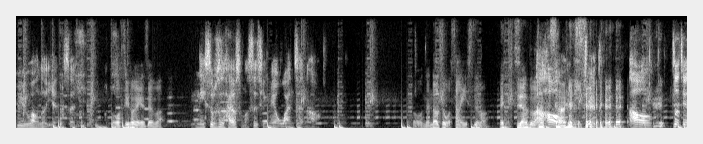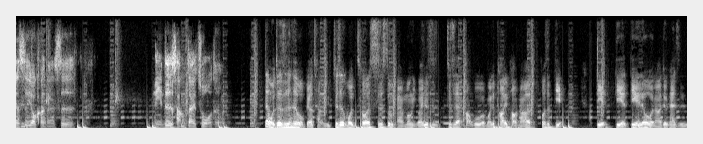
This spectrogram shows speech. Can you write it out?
欲望的延伸。我是会有延伸吧？你是不是还有什么事情没有完成好？哦，难道是我上一世吗？哎，是这样子吗？然后你觉得，然后这件事又可能是你日常在做的，但我这个真的是我比较常遇，就是我除了失速感梦以外，就是就是在跑步，我就跑一跑，然后或是跌跌跌跌落，然后就开始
